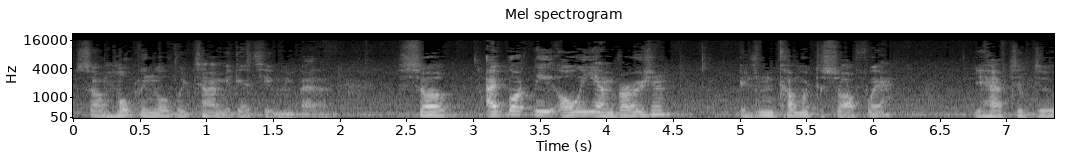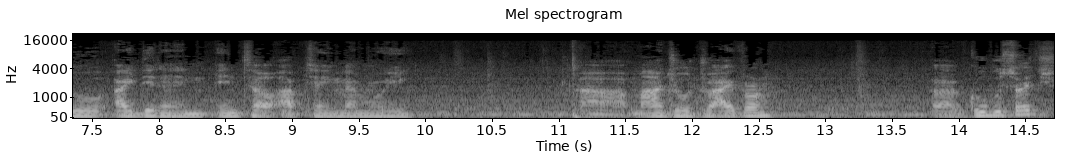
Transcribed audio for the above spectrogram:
So I'm hoping over time it gets even better. So I bought the OEM version. It didn't come with the software. You have to do, I did an Intel Optane memory uh, module driver uh, Google search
